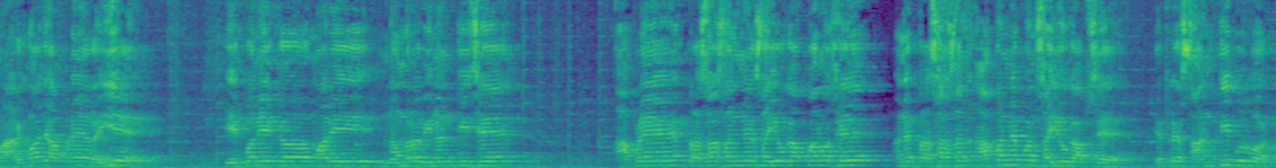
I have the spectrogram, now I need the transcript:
માર્ગમાં જ આપણે રહીએ. એ પણ એક મારી નમ્ર વિનંતી છે. આપણે પ્રશાસનને સહયોગ આપવાનો છે અને પ્રશાસન આપણને પણ સહયોગ આપશે. એટલે શાંતિપૂર્વક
